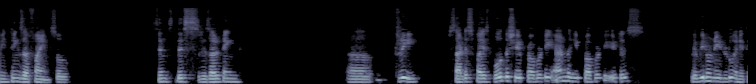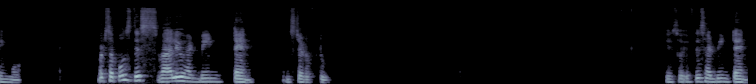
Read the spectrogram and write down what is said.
mean, things are fine. So since this resulting uh, tree satisfies both the shape property and the heap property, it is, we don't need to do anything more. But suppose this value had been 10 instead of 2. Okay, so if this had been 10,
